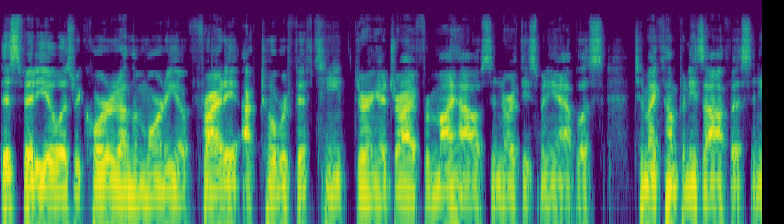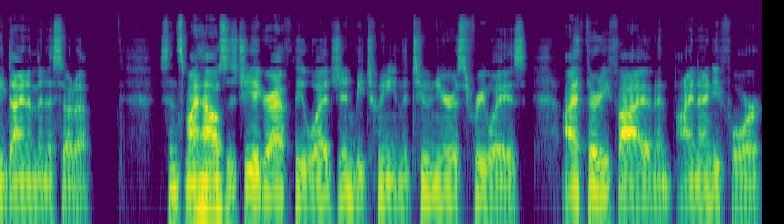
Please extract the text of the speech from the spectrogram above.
This video was recorded on the morning of Friday, October 15th during a drive from my house in northeast Minneapolis to my company's office in Edina, Minnesota. Since my house is geographically wedged in between the two nearest freeways, I-35 and I-94,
